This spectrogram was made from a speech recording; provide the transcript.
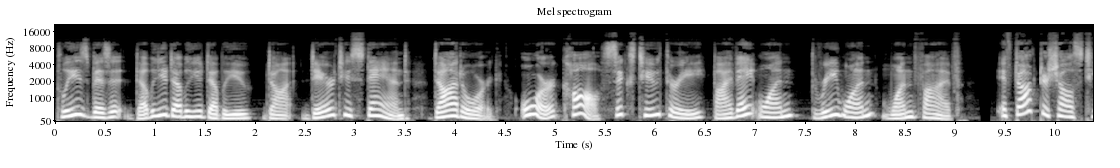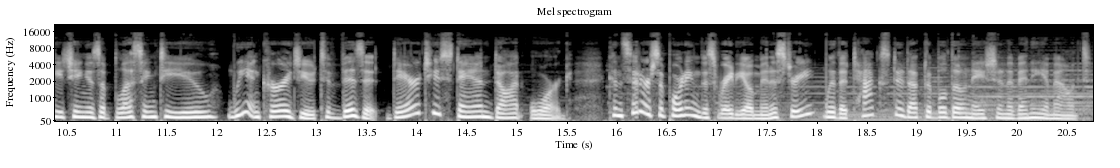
please visit www.daretostand.org or call 623 581 3115. If Dr. Schaal's teaching is a blessing to you, we encourage you to visit daretostand.org. Consider supporting this radio ministry with a tax deductible donation of any amount.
